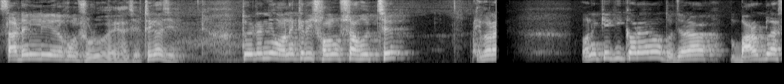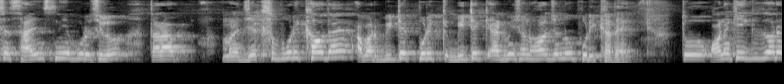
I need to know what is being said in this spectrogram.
সাডেনলি এরকম শুরু হয়ে গেছে, ঠিক আছে? তো এটা নিয়ে অনেকেরই সমস্যা হচ্ছে। এবার অনেকে কী করে জানো তো? যারা বারো ক্লাসে সায়েন্স নিয়ে পড়েছিল, তারা মানে জেক্সো পরীক্ষাও দেয়, আবার বিটেক পরীক্ষা বিটেক অ্যাডমিশন হওয়ার জন্যও পরীক্ষা দেয়। তো অনেকেই কী করে?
